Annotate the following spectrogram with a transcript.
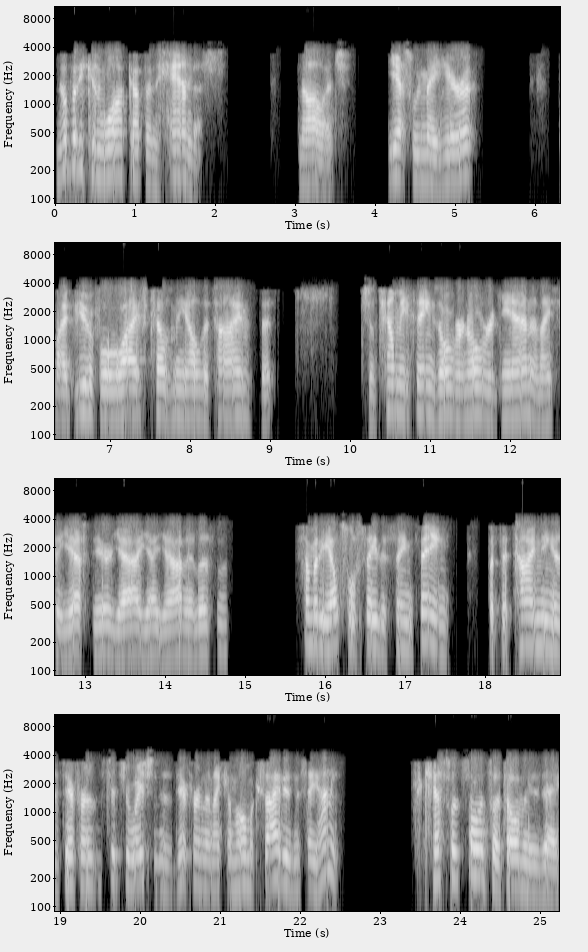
Nobody can walk up and hand us knowledge. Yes, we may hear it. My beautiful wife tells me all the time that she'll tell me things over and over again, and I say, Yes, dear, yeah, yeah, yeah, and I listen somebody else will say the same thing, but the timing is different, the situation is different, and I come home excited and say, honey, guess what so and so told me today?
